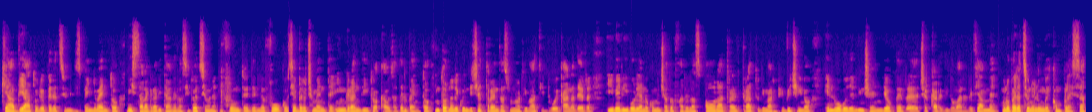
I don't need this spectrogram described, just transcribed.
che ha avviato le operazioni di spegnimento. Vista la gravità della situazione, il fronte del fuoco si è velocemente ingrandito a causa del vento. Intorno alle 15.30 sono arrivati due Canadair. I velivoli hanno cominciato a fare la spola tra il tratto di mare più vicino e il luogo dell'incendio per eh, cercare di domare le fiamme. Un'operazione lunga e complessa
